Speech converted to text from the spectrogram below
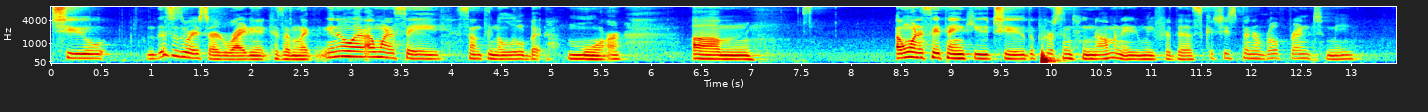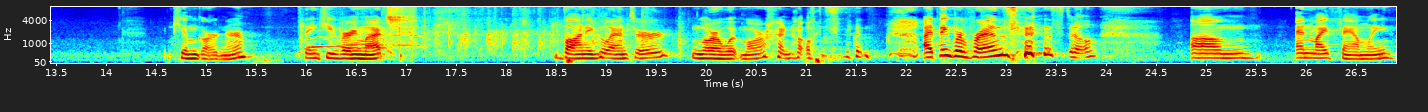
to, this is where I started writing it because I'm like, you know what, I want to say something a little bit more. Um, I want to say thank you to the person who nominated me for this because she's been a real friend to me, Kim Gardner. Thank you very much. Bonnie Glanter, Laura Whitmore. I know it's been, I think we're friends still. Um, and my family.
